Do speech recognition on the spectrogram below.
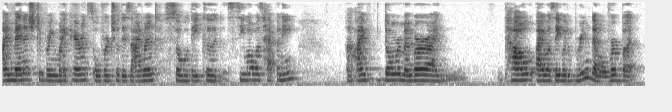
I managed to bring my parents over to this island so they could see what was happening. Uh, I don't remember I how I was able to bring them over, but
